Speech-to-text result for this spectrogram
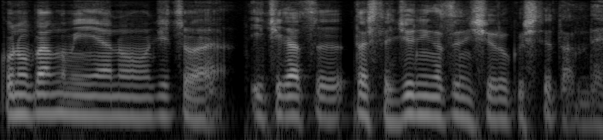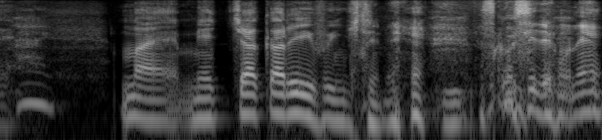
この番組あの実は1月出して12月に収録してたんで、はい前めっちゃ明るい雰囲気でね、少しでもね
